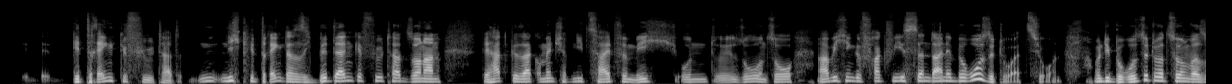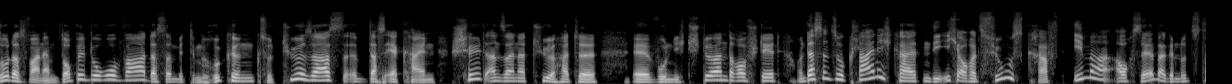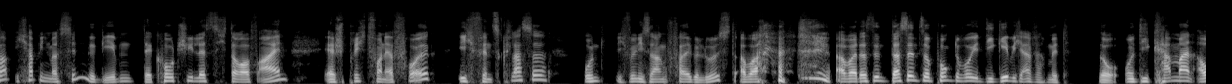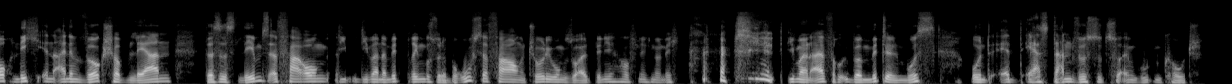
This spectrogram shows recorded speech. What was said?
gedrängt gefühlt hat. Nicht gedrängt, dass er sich bedrängt gefühlt hat, sondern der hat gesagt, oh Mensch, ich habe nie Zeit für mich und äh, so und so. Da habe ich ihn gefragt, wie ist denn deine Bürosituation? Und die Bürosituation war so, dass er in einem Doppelbüro war, dass er mit dem Rücken zur Tür saß, äh, dass er kein Schild an seiner Tür hatte, äh, wo nicht stören draufsteht. Und das sind so Kleinigkeiten, die ich auch als Führungskraft immer auch selber genutzt habe. Ich habe ihm was hingegeben. Der Coachie lässt sich darauf ein. Er spricht von Erfolg. Ich finde es klasse und ich will nicht sagen Fall gelöst, aber, aber das sind, das sind so Punkte, wo ich, die gebe ich einfach mit. So, und die kann man auch nicht in einem Workshop lernen. Das ist Lebenserfahrung, die, die man da mitbringen muss, oder Berufserfahrung, Entschuldigung, so alt bin ich hoffentlich noch nicht, die man einfach übermitteln muss. Und erst dann wirst du zu einem guten Coach.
